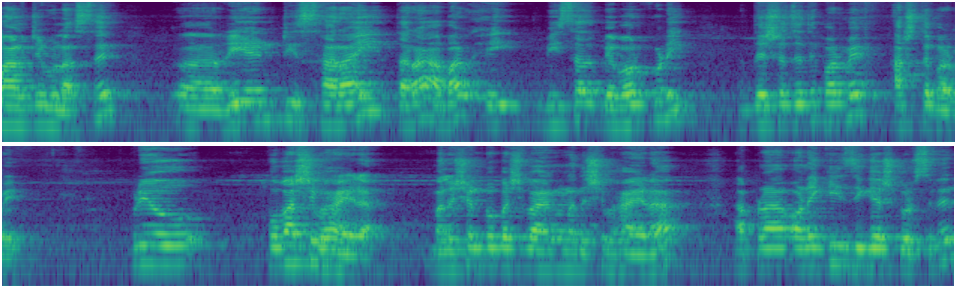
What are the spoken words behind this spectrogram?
মাল্টিপল আছে। রিএন্ট্রি ছাড়াই তারা আবার এই ভিসা ব্যবহার করেই দেশে যেতে পারবে, আসতে পারবে। প্রিয় প্রবাসী ভাইয়েরা, মালয়েশিয়ান প্রবাসী বাংলাদেশি ভাইয়েরা আপনারা অনেকেই জিজ্ঞেস করছিলেন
